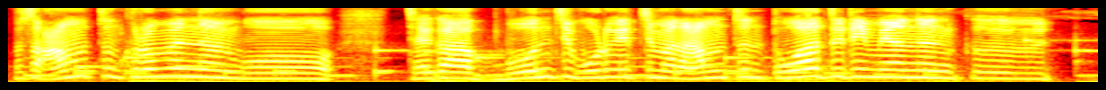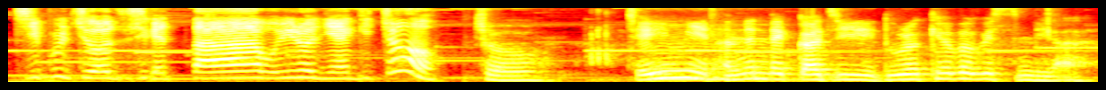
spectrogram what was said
그래서 아무튼 그러면은 뭐 제가 뭔지 모르겠지만 아무튼 도와드리면은 그 집을 지어주시겠다 뭐 이런 이야기죠? 저제 힘이 닿는 데까지 노력해보겠습니다.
